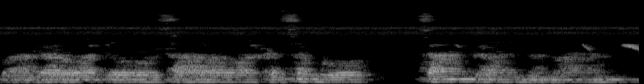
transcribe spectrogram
Bhagavato Sāvaka Sangho Sangha Namami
